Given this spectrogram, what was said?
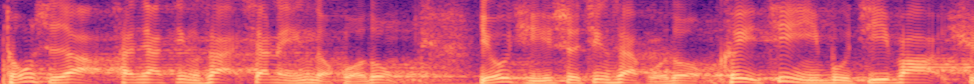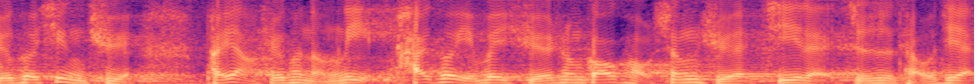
同时啊，参加竞赛、夏令营等活动，尤其是竞赛活动，可以进一步激发学科兴趣，培养学科能力，还可以为学生高考升学积累知识条件。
